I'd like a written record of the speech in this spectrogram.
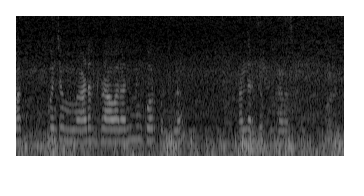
మాకు కొంచెం మోడల్ రావాలని మేము కోరుకుంటున్నాం. అందరికీ నమస్కారం.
